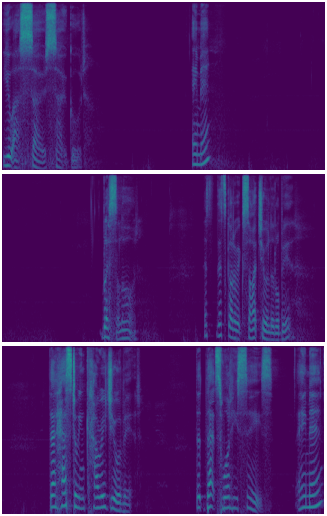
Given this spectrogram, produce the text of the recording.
You are so, so good. Amen. Bless the Lord. That's, that's got to excite you a little bit. That has to encourage you a bit that that's what he sees. Amen.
